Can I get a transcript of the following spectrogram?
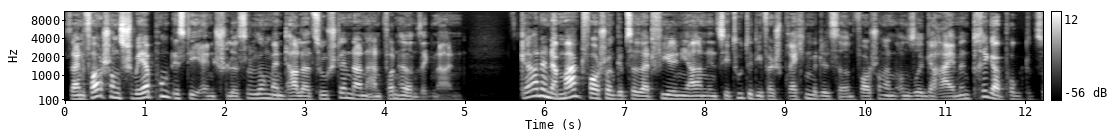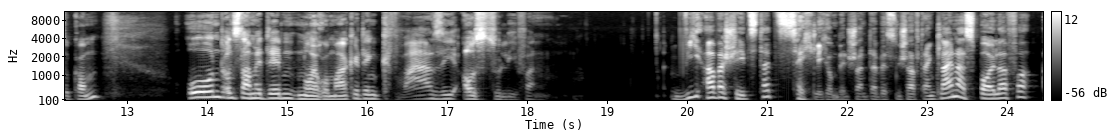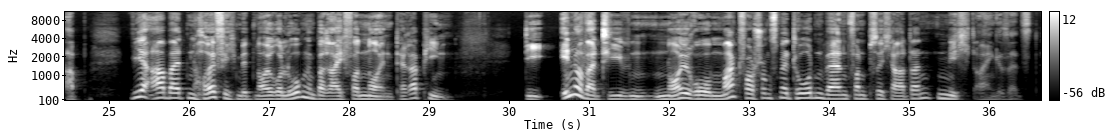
Sein Forschungsschwerpunkt ist die Entschlüsselung mentaler Zustände anhand von Hirnsignalen. Gerade in der Marktforschung gibt es ja seit vielen Jahren Institute, die versprechen, mittels Hirnforschung an unsere geheimen Triggerpunkte zu kommen und uns damit dem Neuromarketing quasi auszuliefern. Wie aber steht es tatsächlich um den Stand der Wissenschaft? Ein kleiner Spoiler vorab. Wir arbeiten häufig mit Neurologen im Bereich von neuen Therapien. Die innovativen Neuromarktforschungsmethoden werden von Psychiatern nicht eingesetzt.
